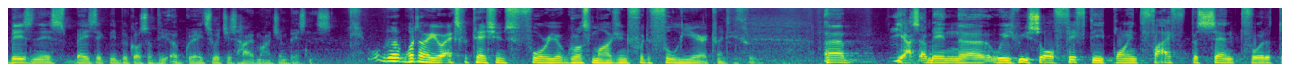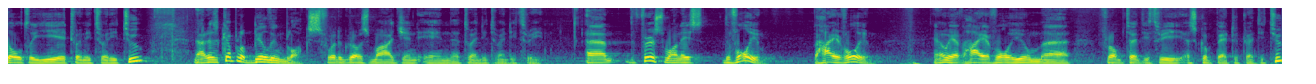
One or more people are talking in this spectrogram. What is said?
business, basically because of the upgrades, which is high margin business. What are your expectations for your gross margin for the full year 23? Uh, yes, I mean, uh, we, we saw 50.5% for the total year 2022. Now, there's a couple of building blocks for the gross margin in uh, 2023. Um, the first one is the volume, the higher volume. You know, we have a higher volume uh, from 23 as compared to 22,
